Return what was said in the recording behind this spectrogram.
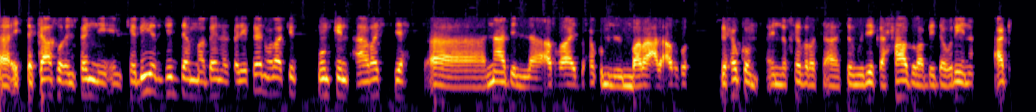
التكافؤ الفني الكبير جدا ما بين الفريقين ولكن ممكن أرشح نادي الرايد بحكم المباراة على أرضه بحكم إنه خبرة سوموديكا حاضرة بدورينا عكس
